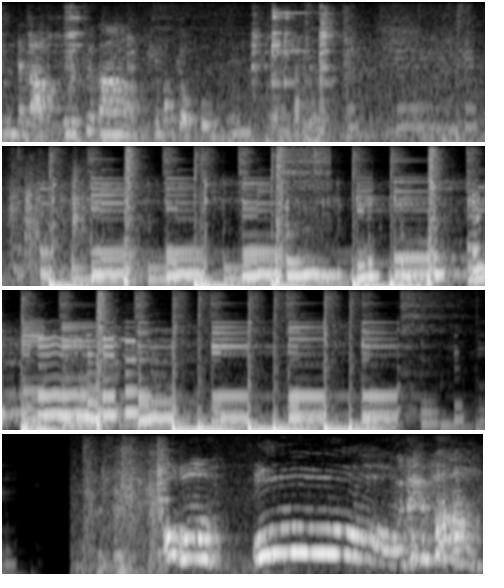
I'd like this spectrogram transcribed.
근데 나 볼트가 걔밖에 없거든. 됐어요. 오! 오! 대박!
